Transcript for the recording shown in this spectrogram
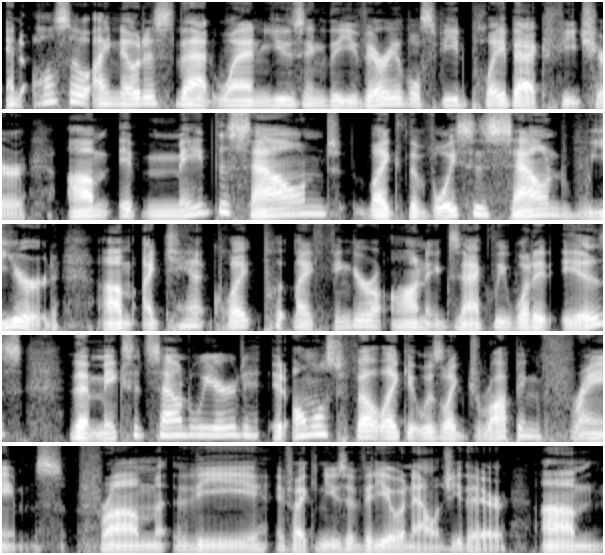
and also, I noticed that when using the variable speed playback feature, um, it made the sound, like the voices sound weird. Um, I can't quite put my finger on exactly what it is that makes it sound weird. It almost felt like it was like dropping frames from the, if I can use a video analogy there. Um,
